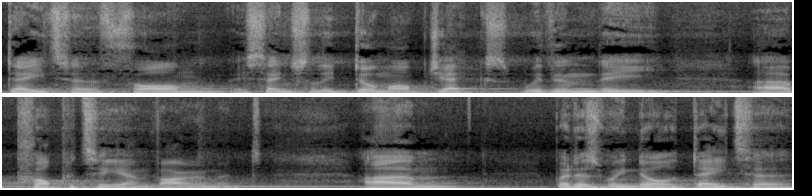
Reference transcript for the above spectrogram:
data from essentially dumb objects within the uh, property environment. Um, but as we know, data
